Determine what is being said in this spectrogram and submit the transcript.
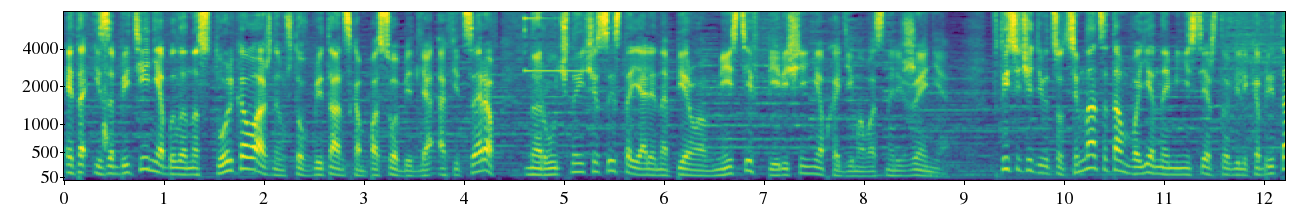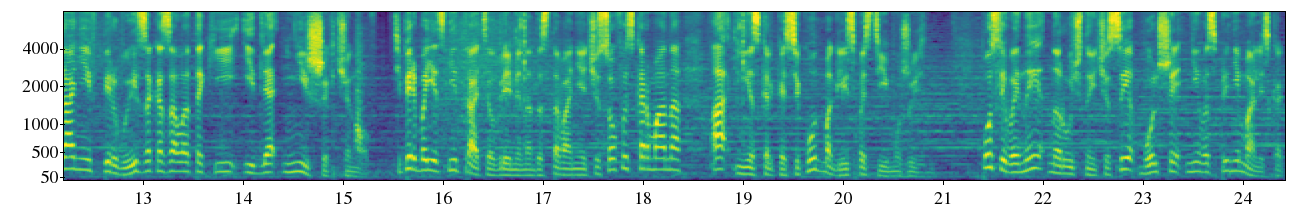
Это изобретение было настолько важным, что в британском пособии для офицеров наручные часы стояли на первом месте в перечне необходимого снаряжения. В 1917-м военное министерство Великобритании впервые заказало такие и для низших чинов. Теперь боец не тратил время на доставание часов из кармана, а несколько секунд могли спасти ему жизнь. После войны наручные часы больше не воспринимались как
